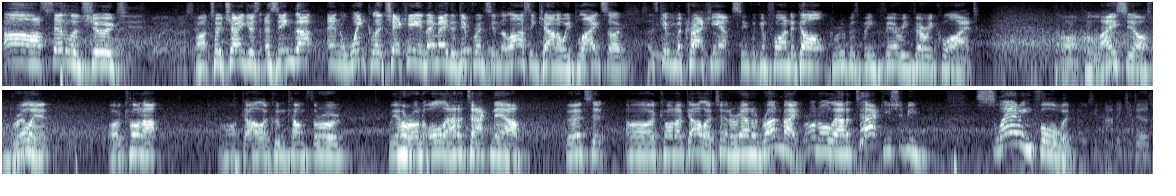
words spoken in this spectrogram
Ah, settle and shoot. Right, two changes. Azinga and Winkler check in. They made the difference in the last encounter we played. So let's give them a crack here. See if we can find a goal. Gruber's been very, very quiet. Oh, Palacios, brilliant. O'Connor. Oh, Garlo couldn't come through. We are on all-out attack now. Burns it. Oh, O'Connor, Garlo, turn around and run, mate. We're on all-out attack. You should be slamming forward. Losing manager he just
